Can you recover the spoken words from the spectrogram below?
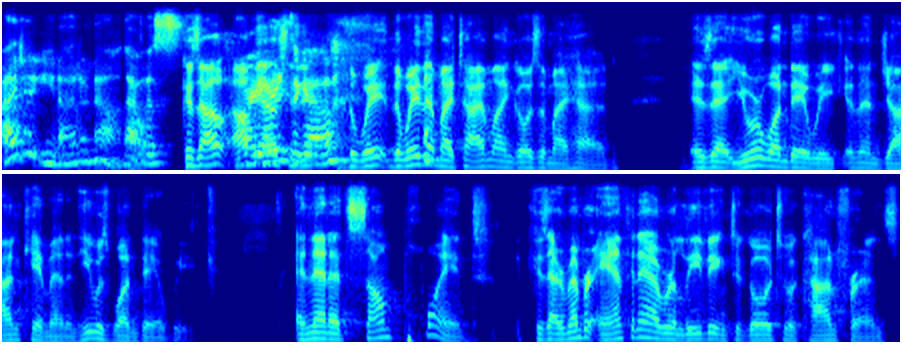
I don't, you know, I don't know. That was because I'll, I'll be honest with you, the way the way that my timeline goes in my head is that you were one day a week, and then John came in and he was one day a week, and then at some point, because I remember Anthony and I were leaving to go to a conference,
